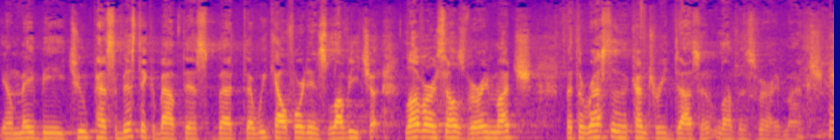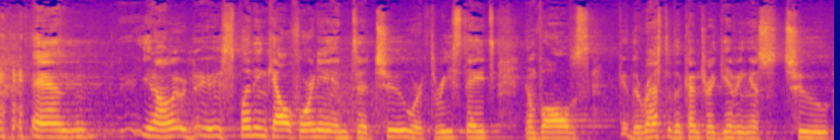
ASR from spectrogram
you know, may be too pessimistic about this, but uh, we Californians love each love ourselves very much, but the rest of the country doesn't love us very much. and you know, splitting California into two or three states involves the rest of the country giving us two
